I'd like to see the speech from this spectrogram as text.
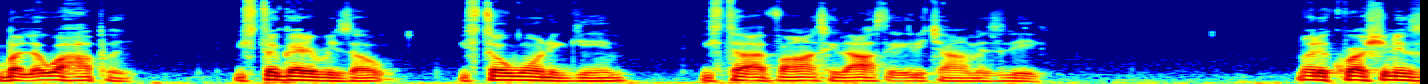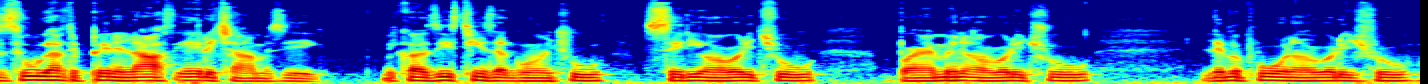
But look what happened. You still get a result. You still won the game. You still advanced the last eight of the Champions League. Now the question is, is who we have to play in the last eight of the Champions League. Because these teams are going through. City already through. Bayern already through. Liverpool already through.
